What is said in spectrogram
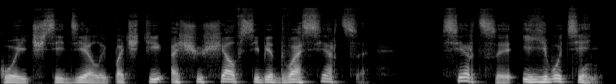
Коич сидел и почти ощущал в себе два сердца. Сердце и его тень.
